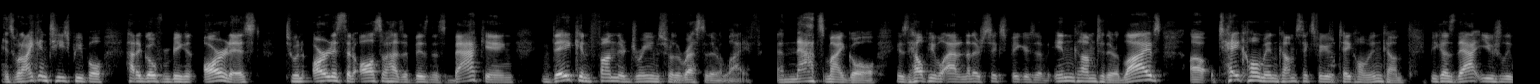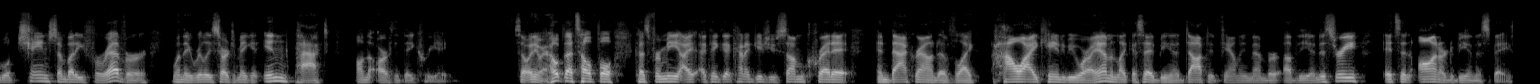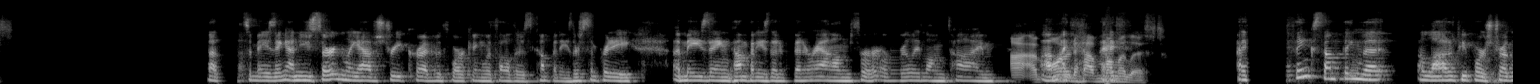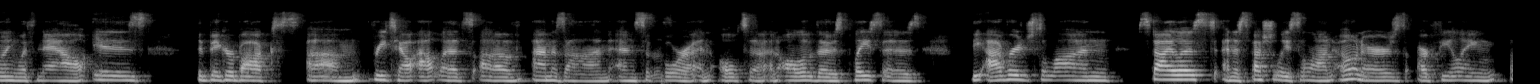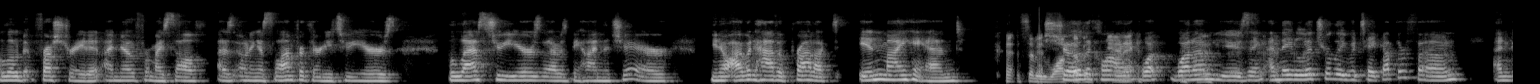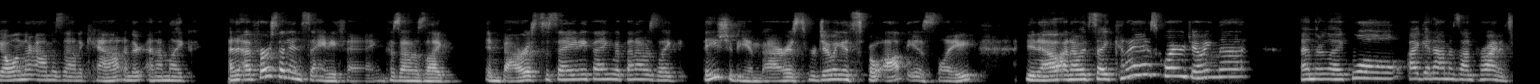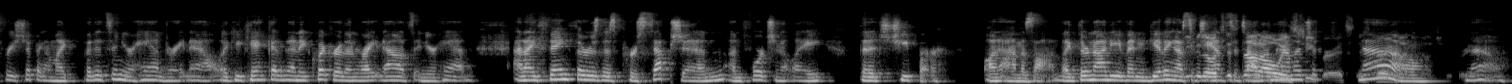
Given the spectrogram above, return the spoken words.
is when I can teach people how to go from being an artist to an artist that also has a business backing, they can fund their dreams for the rest of their life. And that's my goal is to help people add another six figures of income to their lives, uh, take home income, six figures of take home income, because that usually will change somebody forever when they really start to make an impact on the art that they create. So anyway, I hope that's helpful because for me, I, I think that kind of gives you some credit and background of like how I came to be where I am. And like I said, being an adopted family member of the industry, it's an honor to be in this space. That's amazing. And you certainly have street cred with working with all those companies. There's some pretty amazing companies that have been around for a really long time. I'm um, honored I, to have them on my list. I think something that a lot of people are struggling with now is the bigger box um, retail outlets of Amazon and Sephora and Ulta and all of those places, the average salon stylist and especially salon owners are feeling a little bit frustrated. I know for myself, as owning a salon for 32 years, the last two years that I was behind the chair, you know, I would have a product in my hand, show the client what what I'm using, and they literally would take up their phone and go on their Amazon account, and they're and I'm like, and at first I didn't say anything because I was like embarrassed to say anything, but then I was like, they should be embarrassed for doing it so obviously, you know. And I would say, can I ask why you're doing that? And they're like, well, I get Amazon Prime, it's free shipping. I'm like, but it's in your hand right now. Like you can't get it any quicker than right now, it's in your hand. And I think there's this perception, unfortunately, that it's cheaper on Amazon. Like they're not even giving us even a chance it's, it's to tell them how much cheaper. It's, it's no, cheaper. No.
